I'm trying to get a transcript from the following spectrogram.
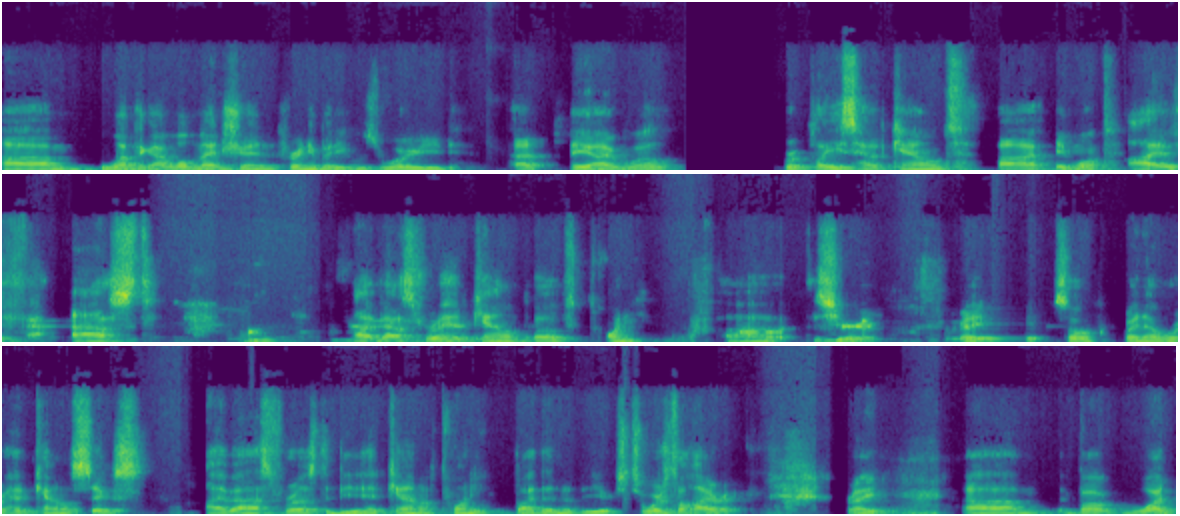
Um, one thing I will mention for anybody who's worried that AI will replace headcount, uh, it won't. I've asked, I've asked for a headcount of 20 uh, this year, right? So right now we're a headcount of six. I've asked for us to be a headcount of 20 by the end of the year. So we're still hiring, right? Um, but what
